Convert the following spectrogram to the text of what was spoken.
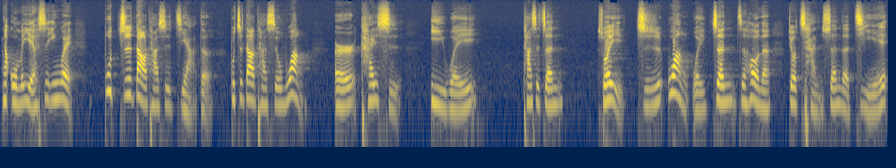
那我们也是因为不知道它是假的，不知道它是妄，而开始以为。它是真，所以执妄为真之后呢，就产生了结。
